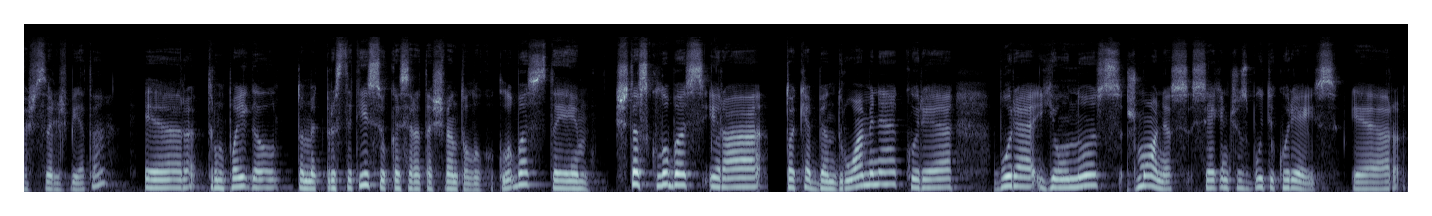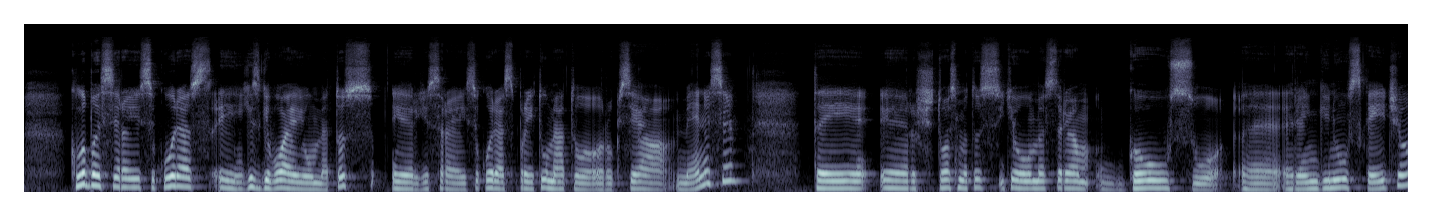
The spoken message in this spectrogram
aš esu Elžbieta, Ir trumpai gal tuomet pristatysiu, kas yra tas Švento lauko klubas. Tai šitas klubas yra tokia bendruomenė, kuri būrė jaunus žmonės siekiančius būti kuriejais. Ir klubas yra įsikūręs, jis gyvoja jau metus ir jis yra įsikūręs praeitų metų rugsėjo mėnesį. Tai ir šituos metus jau mes turėjom gausų e, renginių skaičių.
